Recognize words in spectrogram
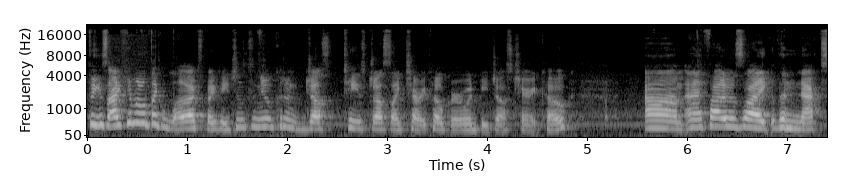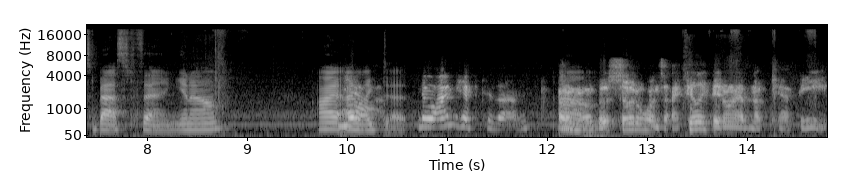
things I came in with like low expectations, and you couldn't just taste just like cherry coke, or it would be just cherry coke. Um, and I thought it was like the next best thing, you know. I I liked it. No, I'm hip to them. I don't know. Um, Those soda ones, I feel like they don't have enough caffeine.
